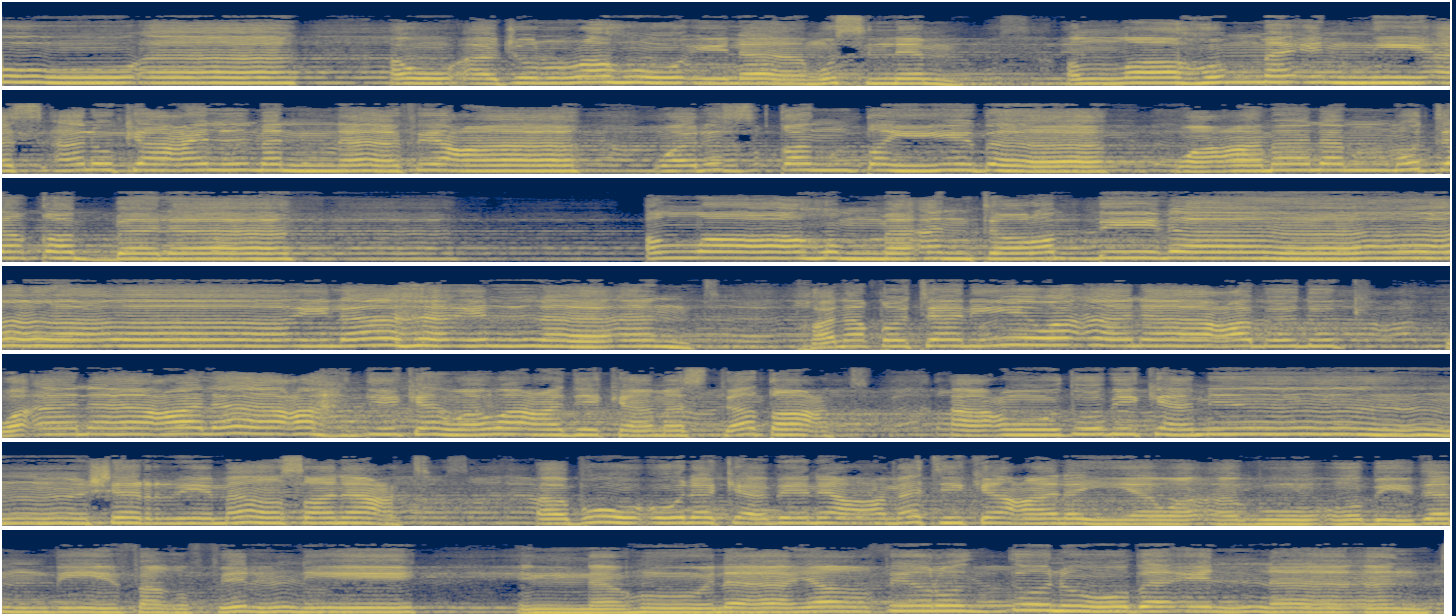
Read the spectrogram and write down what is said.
أو أجره إلى مسلم. اللهم إني أسألك علما نافعا ورزقا طيبا وعملا متقبلا. اللهم أنت ربي لا إله إلا أنت. خلقتني وأنا عبدك وأنا على عهدك ووعدك ما استطعت. أعوذ بك من شر ما صنعت. أبوء لك بنعمتك علي وأبوء بذنبي فاغفر لي. إنه لا يغفر الذنوب إلا أنت.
